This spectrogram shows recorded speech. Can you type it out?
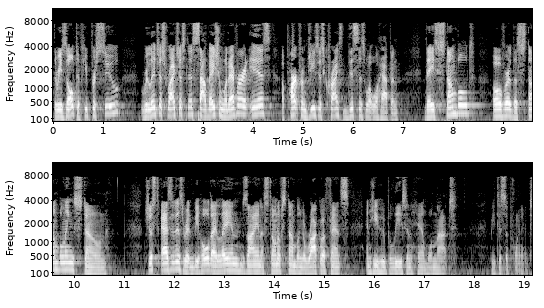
The result, if you pursue religious righteousness, salvation, whatever it is, apart from Jesus Christ, this is what will happen. They stumbled over the stumbling stone. Just as it is written, Behold, I lay in Zion a stone of stumbling, a rock of offense, and he who believes in him will not be disappointed.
